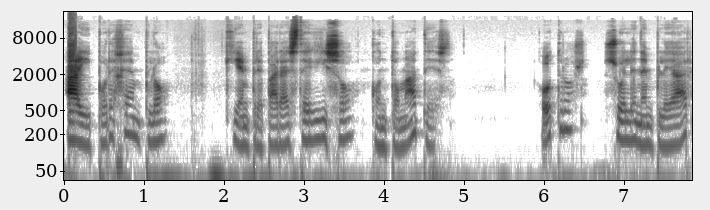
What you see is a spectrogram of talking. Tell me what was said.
Hay, por ejemplo, quien prepara este guiso con tomates. Otros suelen emplear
